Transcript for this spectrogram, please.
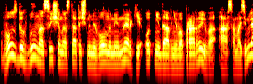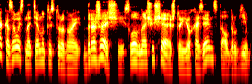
Воздух был насыщен остаточными волнами энергии от недавнего прорыва, а сама земля казалась натянутой струной, дрожащей, словно ощущая, что ее хозяин стал другим.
